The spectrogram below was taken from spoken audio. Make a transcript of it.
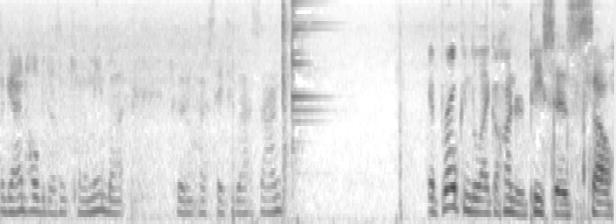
again. Hope it doesn't kill me, but I don't have safety glasses on. It broke into like 100 pieces, so...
